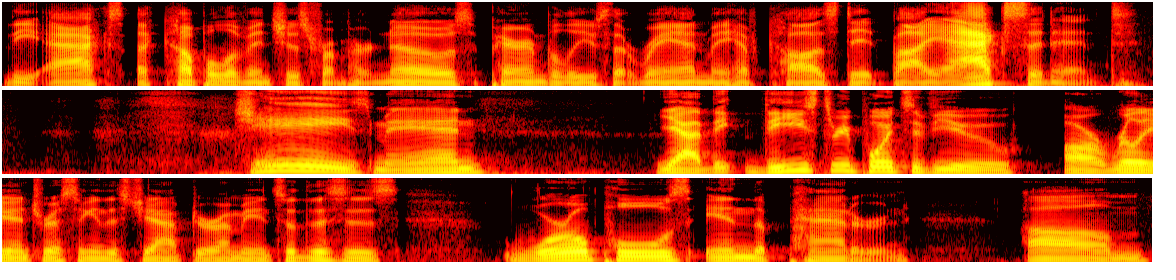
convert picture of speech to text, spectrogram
the axe a couple of inches from her nose. Perrin believes that Rand may have caused it by accident. Jeez, man. Yeah, the, these three points of view are really interesting in this chapter. I mean, so this is whirlpools in the pattern. Um,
